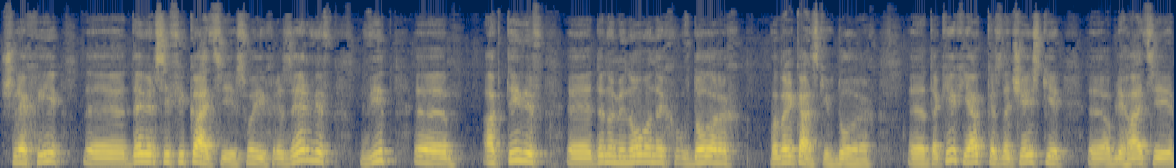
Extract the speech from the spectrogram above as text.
шляхи е, диверсифікації своїх резервів від е, активів, е, деномінованих в доларах, в американських доларах, е, таких як казначейські е, облігації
